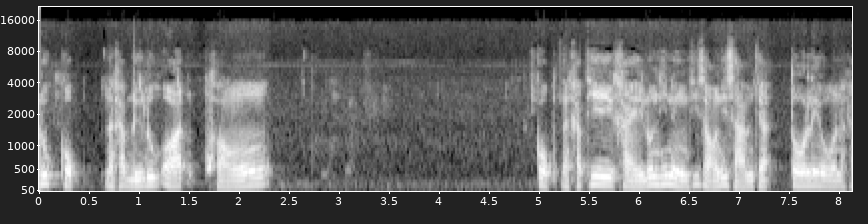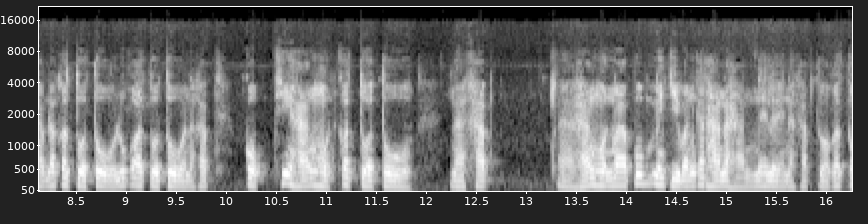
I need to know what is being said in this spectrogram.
ลูกกบนะครับ หรือลูกออสของกบนะครับที่ไข่รุ่นที่หนึ่งที่สองที่สามจะโตเร็วนะครับ แล้วก็ตัวโตลูกออสตัวโตนะครับ กบที่หางหดก็ตัวโตนะครับาหางหดมาปุ๊บไม่กี่วันก็ทานอาหารได้เลยนะครับ ตัวก็โต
